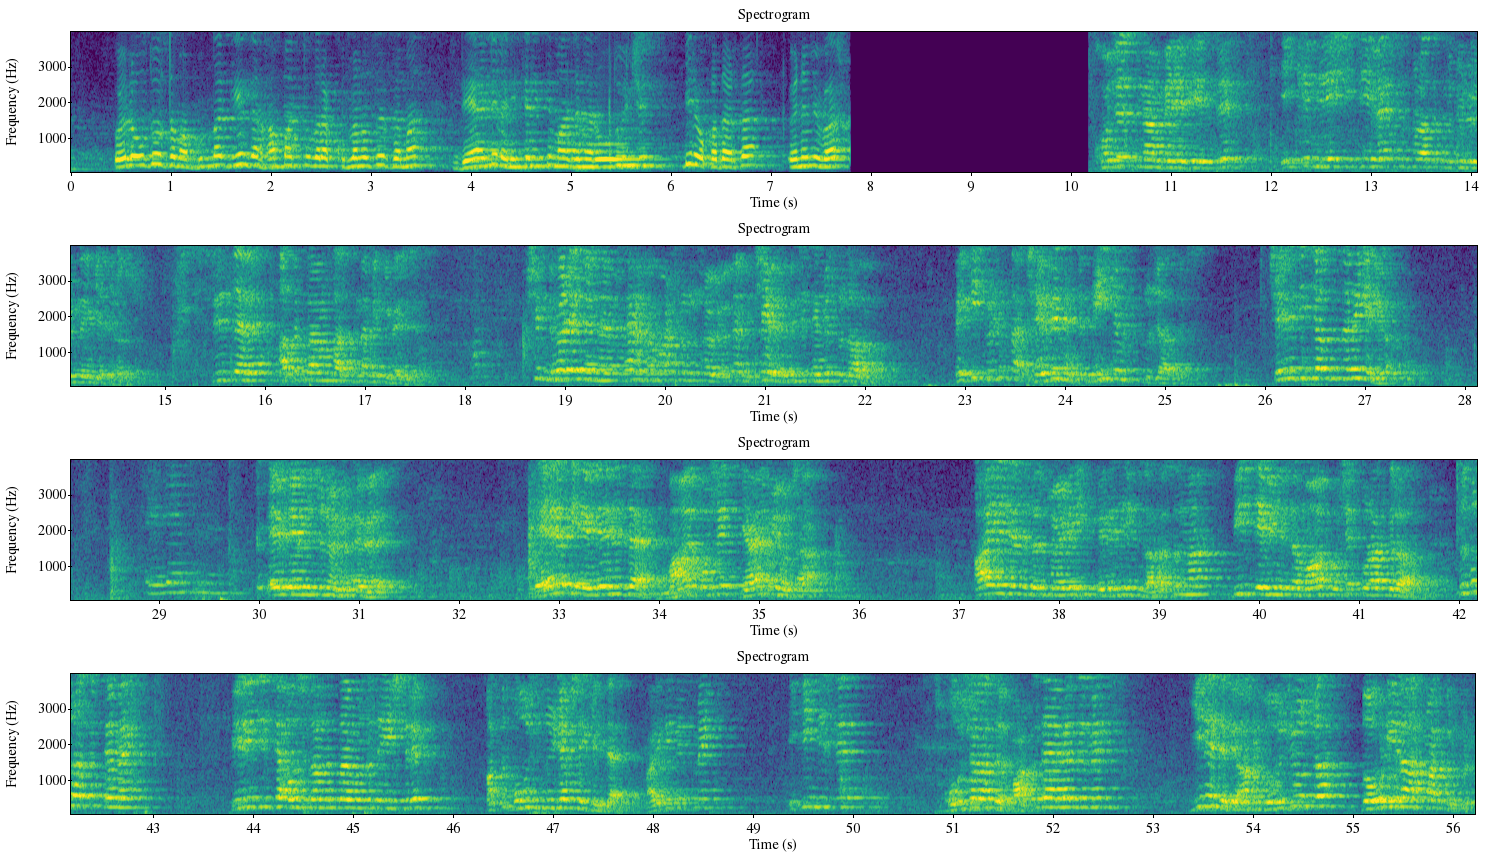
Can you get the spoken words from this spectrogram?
Öyle olduğu zaman bunlar yeniden ham madde olarak kullanıldığı zaman değerli ve nitelikli malzemeler olduğu için bir o kadar da önemi var. Koca Sinan Belediyesi İklim Değişikliği ve Sıfır Atık Müdürlüğü'nden geliyoruz. Sizlere atıklarımız hakkında bilgi vereceğiz. Şimdi öğretmenlerimiz her zaman şunu söylüyor değil mi? Çevremizi temiz tutalım. Peki çocuklar çevre nedir? Neyi temiz tutacağız biz? Çevre deyince aklımıza ne geliyor? Evlerimizin Evlerimizin önü, evet. Eğer ki evlerinize mavi poşet gelmiyorsa ailelerinize söyleyip belediyemiz arasınlar. Biz evinize mavi poşet bıraktıralım. Sıfır atık demek. Birincisi alışkanlıklarımızı değiştirip atık oluşmayacak şekilde hareket etmek. İkincisi oluşan atığı farklı değerlendirmek. Yine de bir atık oluşuyorsa doğru yere atmaktır çocuklar.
